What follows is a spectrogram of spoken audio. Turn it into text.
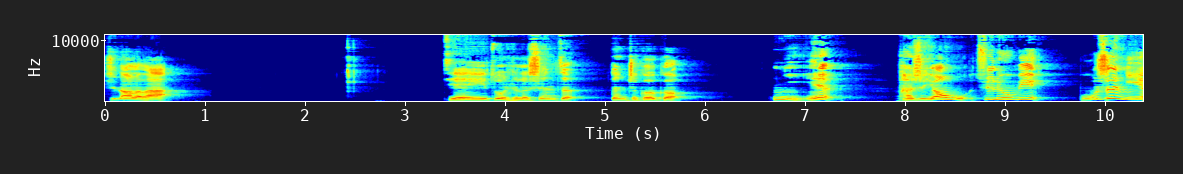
知道了吧？”杰伊坐直了身子，瞪着哥哥：“你，他是邀我去溜冰，不是你。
